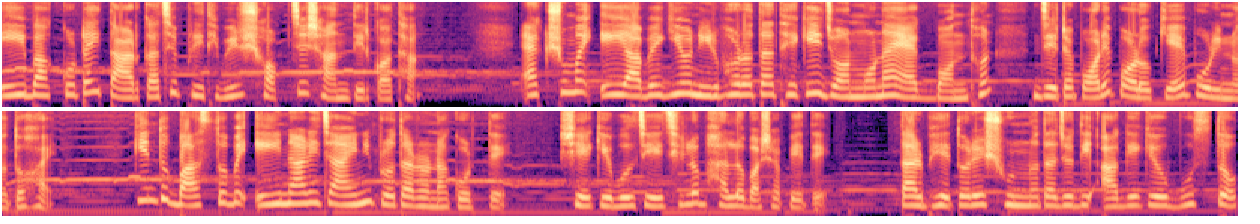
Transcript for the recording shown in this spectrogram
এই বাক্যটাই তার কাছে পৃথিবীর সবচেয়ে শান্তির কথা। একসময় এই আবেগীয় নির্ভরতা থেকেই জন্ম নেয় এক বন্ধন, যেটা পরে পরকীয়ায় পরিণত হয়। কিন্তু বাস্তবে এই নারী চায়নি প্রতারণা করতে। সে কেবল চেয়েছিল ভালোবাসা পেতে। তার ভেতরে শূন্যতা যদি আগে কেউ বুঝত,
